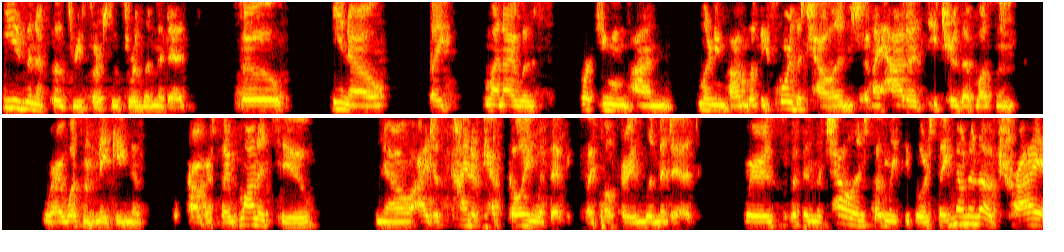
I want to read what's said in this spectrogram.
even if those resources were limited. So, you know, like when I was working on learning Bangla before the challenge and I had a teacher that wasn't where I wasn't making the progress I wanted to, you know, I just kind of kept going with it because I felt very limited. Whereas within the challenge, suddenly people are saying, no, no, no, try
